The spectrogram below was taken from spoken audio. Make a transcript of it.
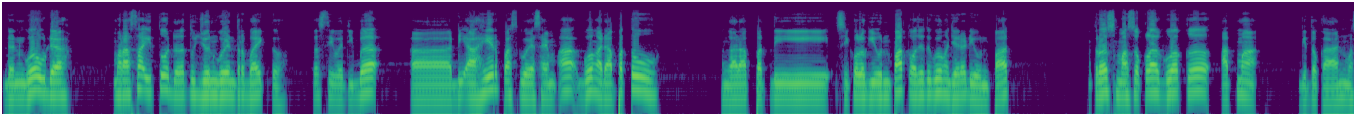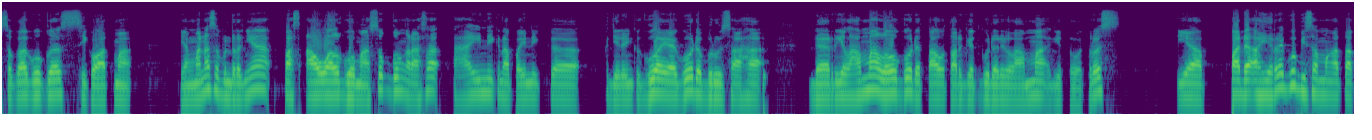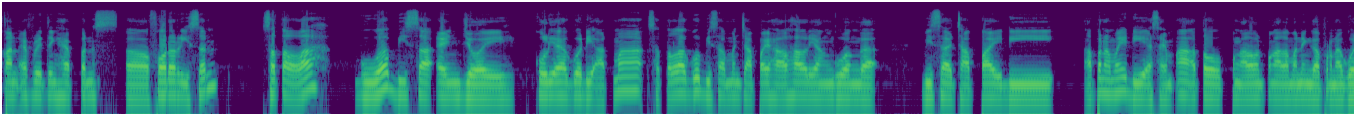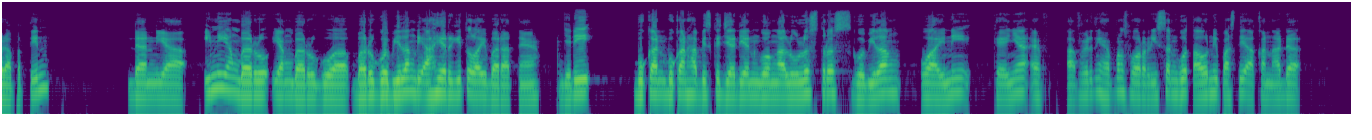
dan gue udah merasa itu adalah tujuan gue yang terbaik tuh. Terus tiba-tiba eh, di akhir pas gue SMA gue nggak dapet tuh, nggak dapet di psikologi Unpad waktu itu gue ngejarnya di Unpad. Terus masuklah gue ke Atma gitu kan, masuklah gue ke Psiko Atma. Yang mana sebenarnya pas awal gue masuk gue ngerasa, tai nih kenapa ini ke kejadian ke gue ya, gue udah berusaha dari lama loh, gue udah tahu target gue dari lama gitu. Terus ya pada akhirnya gue bisa mengatakan everything happens uh, for a reason setelah gue bisa enjoy kuliah gue di Atma, setelah gue bisa mencapai hal-hal yang gue nggak bisa capai di apa namanya di SMA atau pengalaman-pengalaman yang nggak pernah gue dapetin. Dan ya ini yang baru yang baru gua baru gue bilang di akhir gitu loh ibaratnya. Jadi bukan bukan habis kejadian gua nggak lulus terus gue bilang wah ini kayaknya ev- everything happens for a reason. Gue tahu nih pasti akan ada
